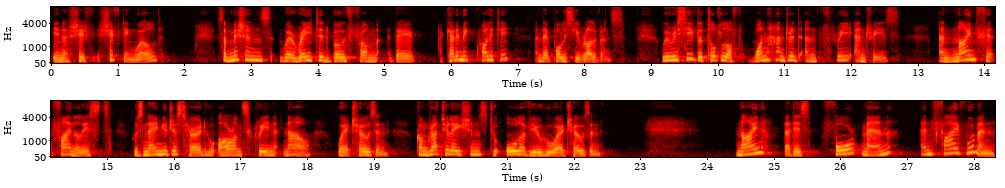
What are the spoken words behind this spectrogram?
in a shif shifting world. Submissions were rated both from their academic quality and their policy relevance. We received a total of 103 entries and nine finalists whose name you just heard, who are on screen now, were chosen. Congratulations to all of you who were chosen. Nine, that is four men and five women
